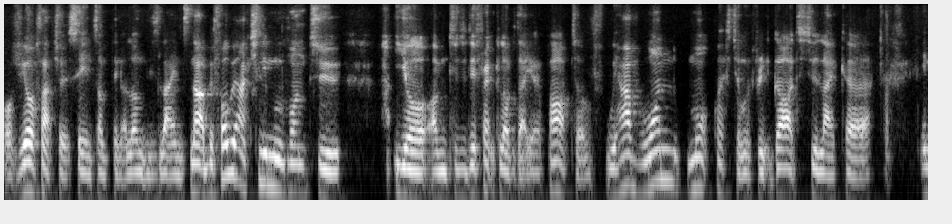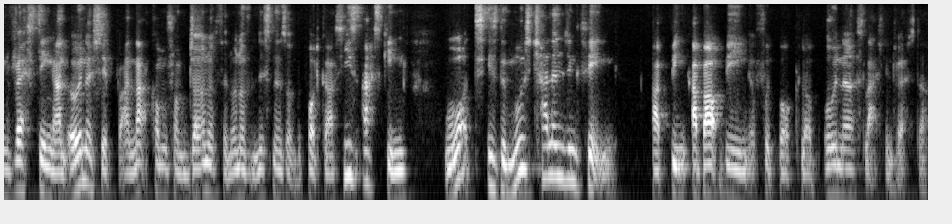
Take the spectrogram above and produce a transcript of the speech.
of your stature is saying something along these lines. Now, before we actually move on to your um to the different clubs that you're a part of, we have one more question with regards to like uh, investing and ownership, and that comes from Jonathan, one of the listeners of the podcast. He's asking, what is the most challenging thing about being a football club owner slash investor?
